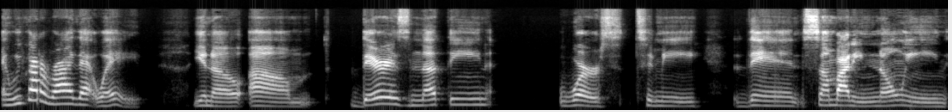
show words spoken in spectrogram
and we've got to ride that wave. You know, um, there is nothing worse to me than somebody knowing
